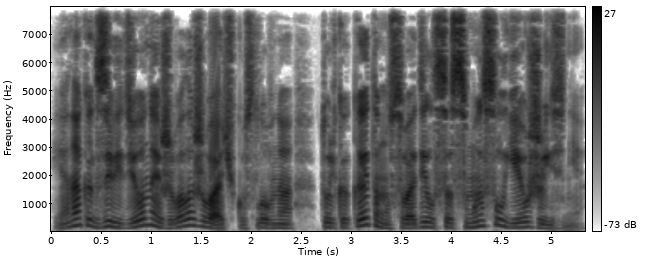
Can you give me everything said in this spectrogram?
и она, как заведенная, жевала жвачку, словно только к этому сводился смысл ее жизни.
